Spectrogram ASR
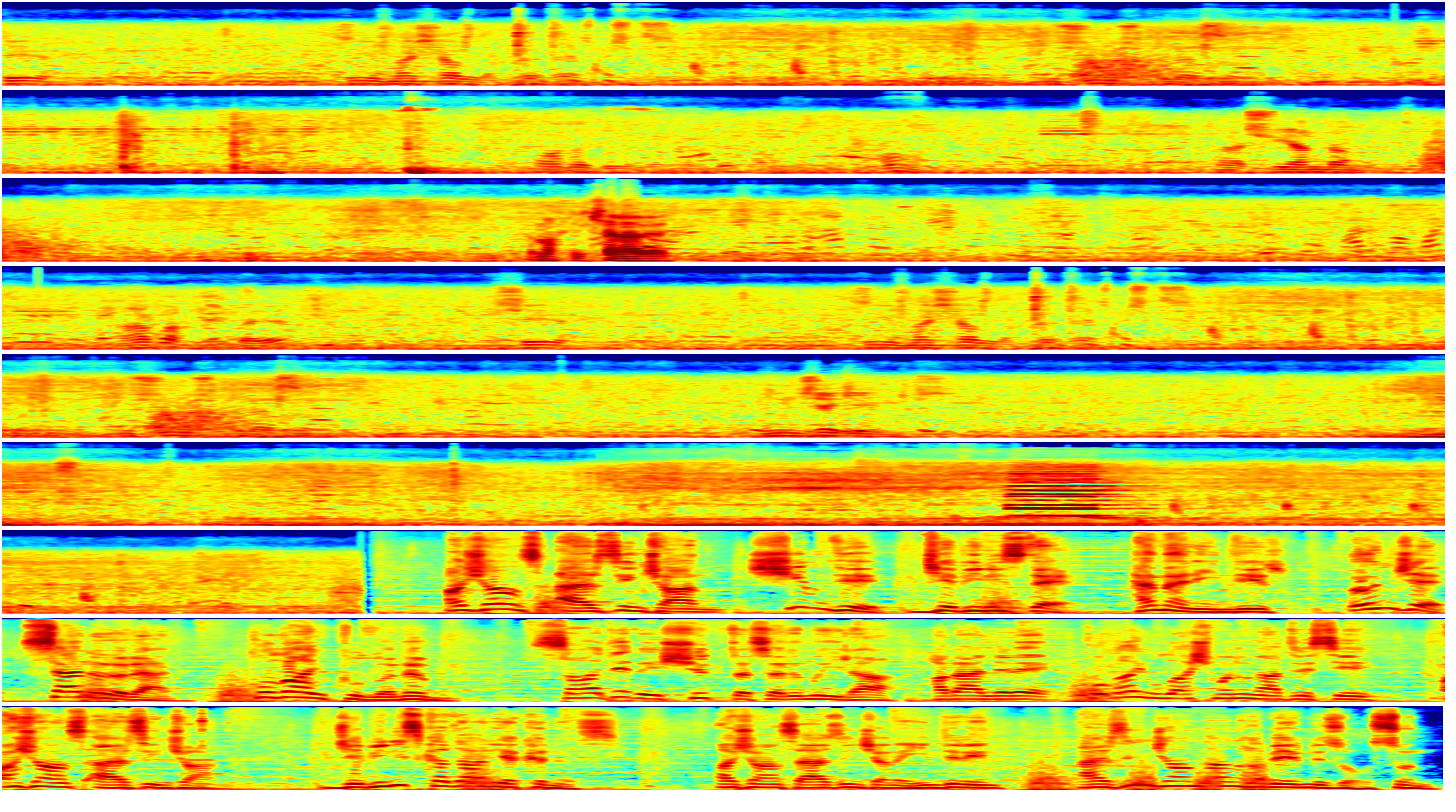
şey yok. İyi maşallah. Düşmüş biraz. O da değil. O mu? Ha şu yandan mı? Mach İlker abi. Ha bak burada ya. Şey yok. İyi maşallah. Düşmüş biraz. İnce giymiş. Ajans Erzincan şimdi cebinizde. Hemen indir. Önce sen öğren. Kolay kullanım. Sade ve şık tasarımıyla haberlere kolay ulaşmanın adresi Ajans Erzincan. Cebiniz kadar yakınız. Ajans Erzincan'ı indirin. Erzincan'dan haberiniz olsun.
